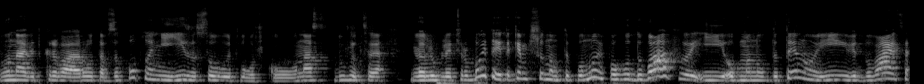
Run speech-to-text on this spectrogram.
вона відкриває рота в захопленні, їй засовують ложку. У нас дуже це люблять робити, і таким чином, типу, ну і погодував, і обманув дитину, і відбувається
